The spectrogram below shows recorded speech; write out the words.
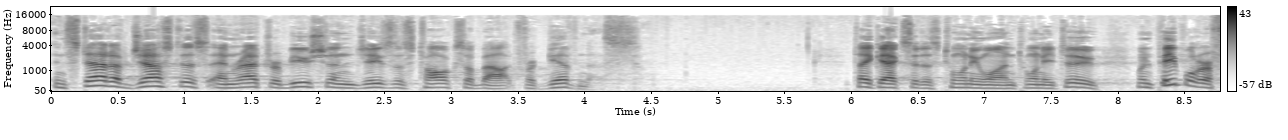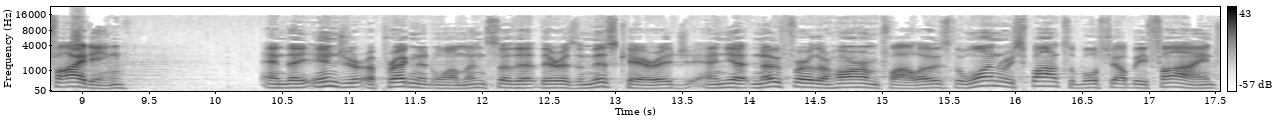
instead of justice and retribution, Jesus talks about forgiveness. Take Exodus 21 22. When people are fighting and they injure a pregnant woman so that there is a miscarriage and yet no further harm follows, the one responsible shall be fined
